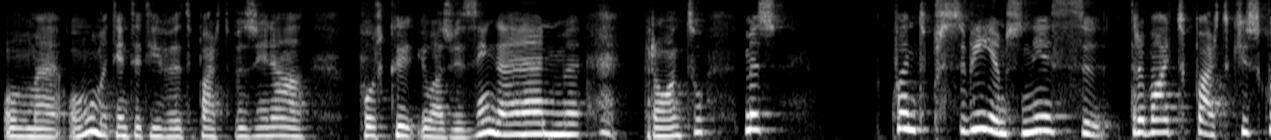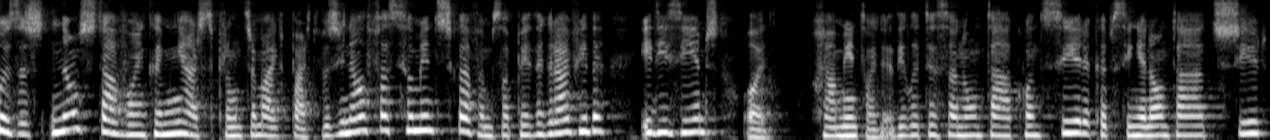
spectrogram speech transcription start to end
uma, uma tentativa de parto vaginal, porque eu às vezes engano-me, pronto, mas quando percebíamos nesse trabalho de parto que as coisas não estavam a encaminhar-se para um trabalho de parto vaginal, facilmente chegávamos ao pé da grávida e dizíamos: olha, realmente, olha, a dilatação não está a acontecer, a cabecinha não está a descer.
